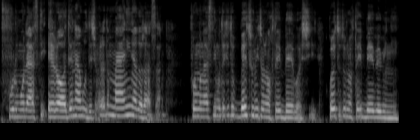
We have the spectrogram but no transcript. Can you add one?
فرمول اصلی اراده نبوده چون اراده معنی نداره اصلا. فرمول اصلی بوده که تو بتونی تو نقطه ب باشی خودتو تو نقطه ب ببینی.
